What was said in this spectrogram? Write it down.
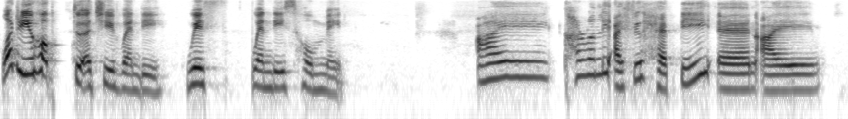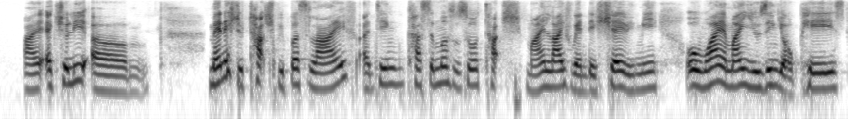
What do you hope to achieve, Wendy, with Wendy's Homemade? I currently I feel happy and I I actually um managed to touch people's life. I think customers also touch my life when they share with me, oh, why am I using your paste?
